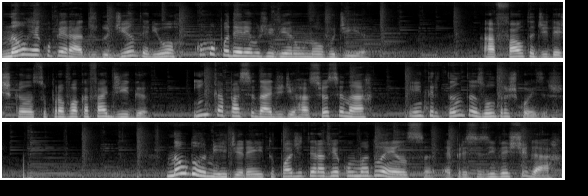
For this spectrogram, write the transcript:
Não recuperados do dia anterior, como poderemos viver um novo dia? A falta de descanso provoca fadiga, incapacidade de raciocinar entre tantas outras coisas. Não dormir direito pode ter a ver com uma doença, é preciso investigar.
